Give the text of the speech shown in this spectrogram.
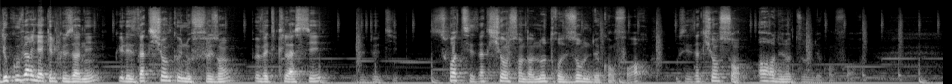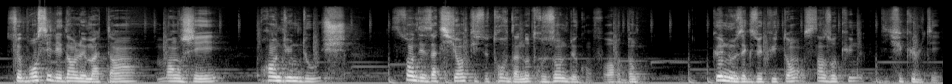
découvert il y a quelques années que les actions que nous faisons peuvent être classées de deux types. Soit ces actions sont dans notre zone de confort, ou ces actions sont hors de notre zone de confort. Se brosser les dents le matin, manger, prendre une douche, sont des actions qui se trouvent dans notre zone de confort, donc que nous exécutons sans aucune difficulté.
